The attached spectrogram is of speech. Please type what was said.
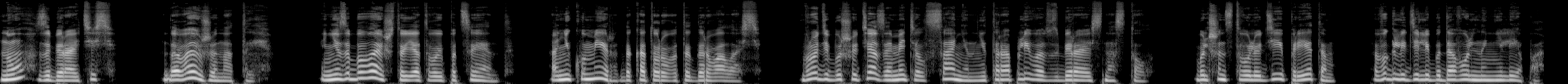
«Ну, забирайтесь. Давай уже на «ты». И не забывай, что я твой пациент, а не кумир, до которого ты дорвалась. Вроде бы шутя заметил Санин, неторопливо взбираясь на стол. Большинство людей при этом выглядели бы довольно нелепо.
